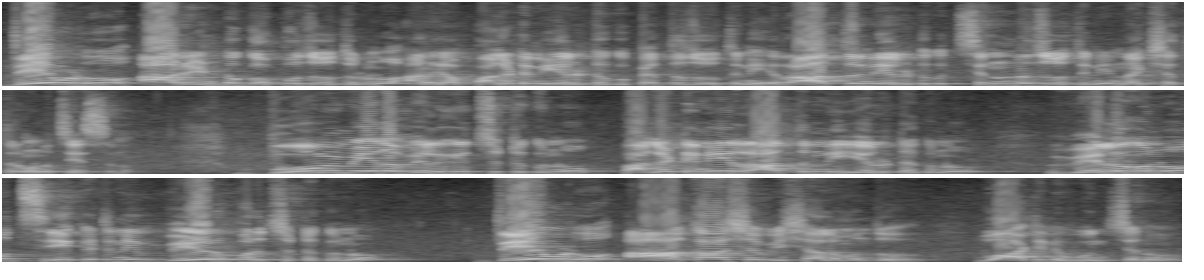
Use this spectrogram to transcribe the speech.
దేవుడు ఆ రెండు గొప్ప జ్యోతులను అనగా పగటిని ఏలుటకు పెద్ద జ్యోతిని రాత్రిని ఏలుటకు చిన్న జ్యోతిని నక్షత్రమును చేసను. భూమి మీద వెలుగిచ్చుటకును పగటిని రాత్రిని ఏలుటకును వెలుగును చీకటిని వేరుపరచుటకును దేవుడు ఆకాశ విశాల ముందు వాటిని ఉంచెను.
